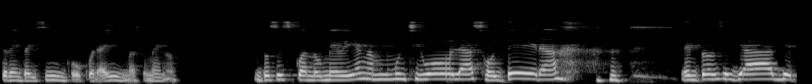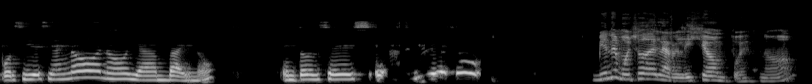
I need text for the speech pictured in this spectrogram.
35, por ahí, más o menos. Entonces, cuando me veían a mí muy chivola, soltera, entonces ya de por sí decían, no, no, ya, bye, ¿no? Entonces, eh, Viene mucho de la religión, pues, ¿no?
